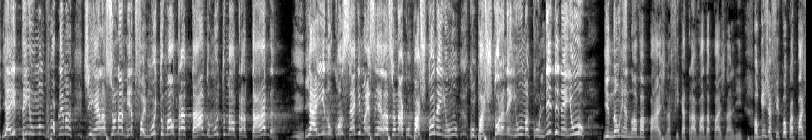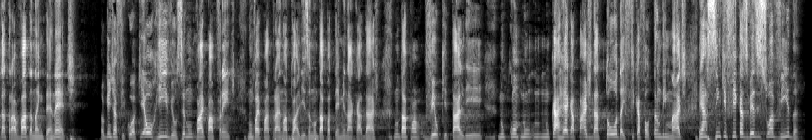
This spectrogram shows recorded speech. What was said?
E aí tem um problema de relacionamento, foi muito maltratado, muito maltratada. E aí não consegue mais se relacionar com pastor nenhum, com pastora nenhuma, com líder nenhum, e não renova a página, fica travada a página ali. Alguém já ficou com a página travada na internet? Alguém já ficou aqui? É horrível, você não vai para frente, não vai para trás, não atualiza, não dá para terminar cadastro, não dá para ver o que está ali, não, não, não carrega a página toda e fica faltando imagem. É assim que fica às vezes sua vida.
